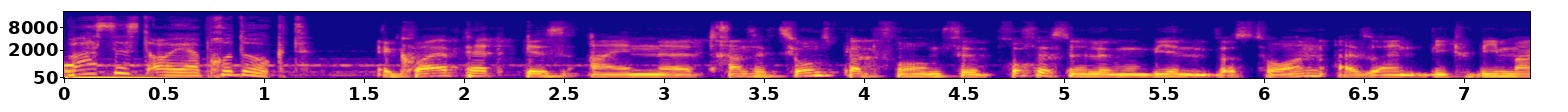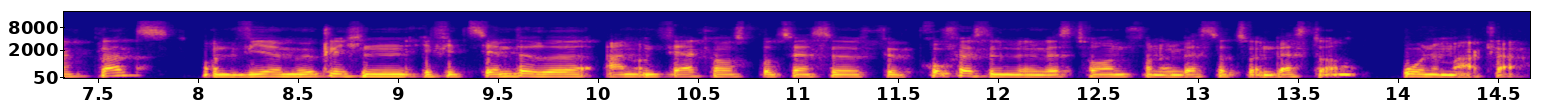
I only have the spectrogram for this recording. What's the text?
Was ist euer Produkt? AcquirePad ist eine Transaktionsplattform für professionelle Immobilieninvestoren, also ein B2B-Marktplatz. Und wir ermöglichen effizientere An- und Verkaufsprozesse für professionelle Investoren von Investor zu Investor ohne Makler.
